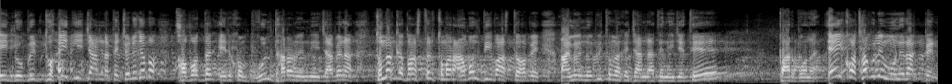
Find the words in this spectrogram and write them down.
এই নবীর দোহাই দিয়ে জান্নাতে চলে যাব। খবরদার এরকম ভুল ধারণা নিয়ে যাবে না। তোমাকে বাঁচতে, তোমার আমল দিয়ে বাঁচতে হবে। আমি নবী তোমাকে জান্নাতে নিয়ে যেতে পারব না। এই কথাগুলি মনে রাখবেন।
